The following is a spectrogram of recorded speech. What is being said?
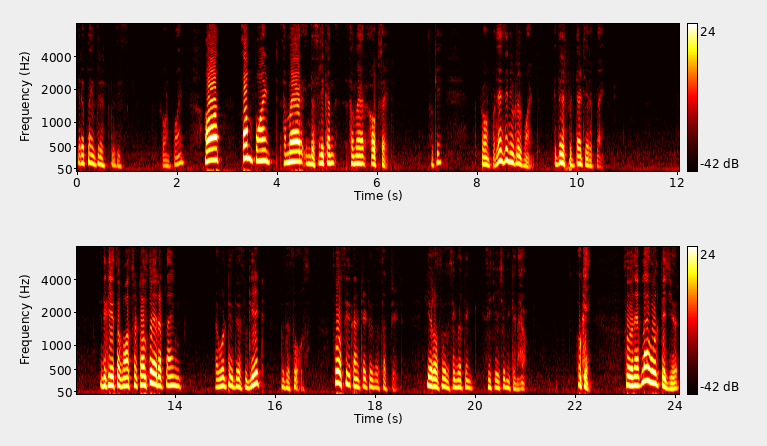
You are applying with respect to this ground point or some point somewhere in the silicon somewhere outside. Okay? Round point. There is a neutral point with respect to that you are applying. In the case of MOSFET also you are applying the voltage with respect to gate to the source. Source is connected to the substrate. Here also the similar thing situation you can have. Okay. So when I apply voltage here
